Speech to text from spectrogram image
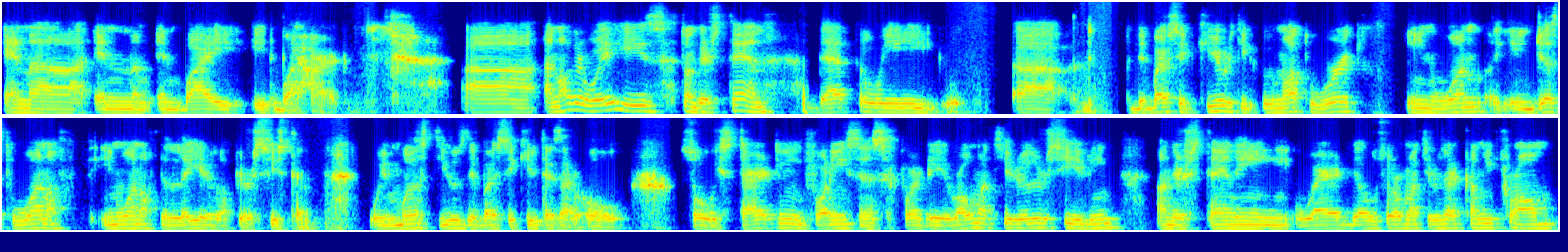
and uh, and and buy it by heart. Uh, another way is to understand that we the biosecurity will not work in one in just one of in one of the layers of your system. We must use the biosecurity as a whole. So starting, for instance, for the raw material receiving, understanding where those raw materials are coming from,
